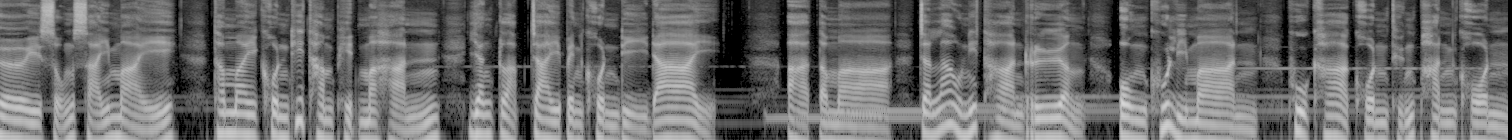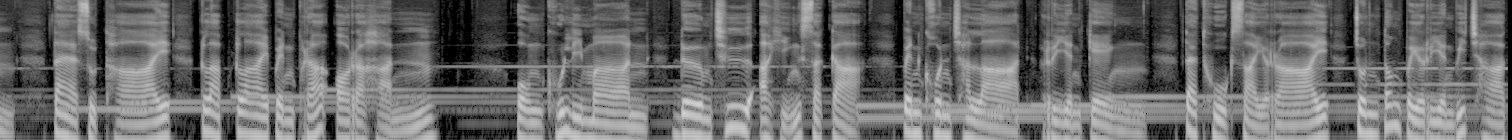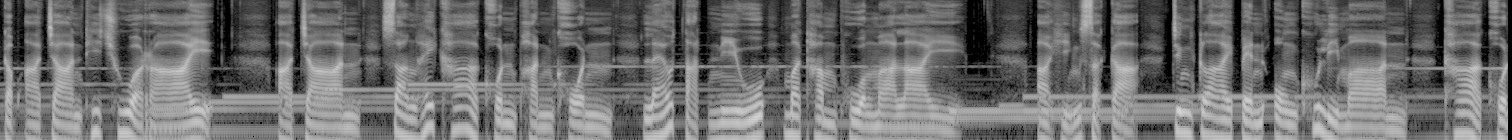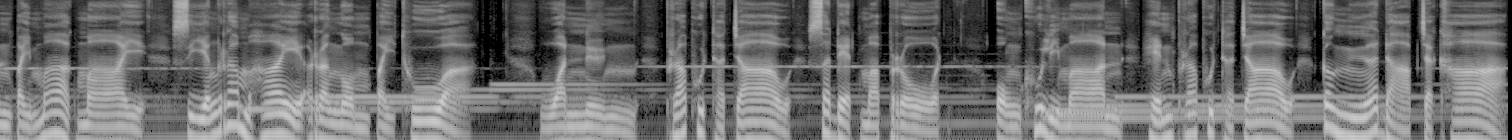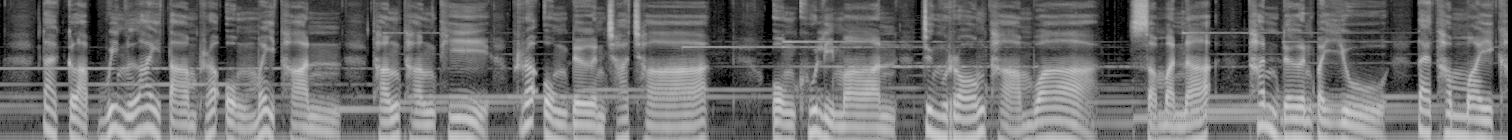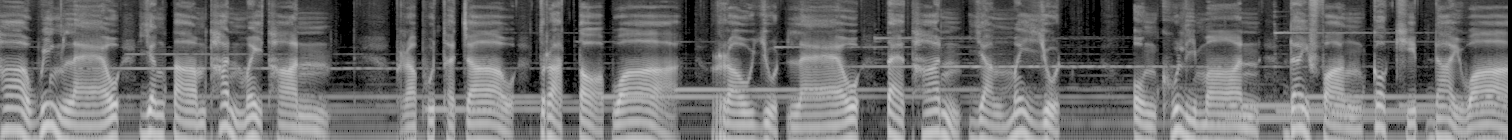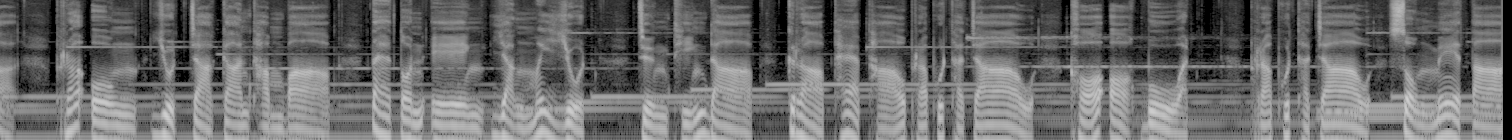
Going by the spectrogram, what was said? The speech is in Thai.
เคยสงสัยไหมทำไมคนที่ทำผิดมหันยังกลับใจเป็นคนดีได้ อาตมาจะเล่านิทานเรื่อง องคุลิมาน ผู้ฆ่าคนถึงพันคน แต่สุดท้ายกลับกลายเป็นพระอรหันต์องคุลิมานเดิมชื่ออหิงสกะ เป็นคนฉลาดเรียนเก่ง แต่ถูกใส่ร้ายจนต้องไปเรียนวิชากับอาจารย์ที่ชั่วร้าย อาจารย์สั่งให้ฆ่าคนพันคน แล้วตัดนิ้วมาทำพวงมาลัย อหิงสกะจึงกลายเป็นองคุลิมานฆ่าคนไปมากมาย เสียงร่ำไห้ระงมไปทั่ว วันหนึ่ง พระพุทธเจ้าเสด็จมาโปรด องคุลิมานเห็นพระพุทธเจ้า ก็เงื้อดาบจะฆ่า แต่กลับวิ่งไล่ตามพระองค์ไม่ทัน ทั้งทั้งที่พระองค์เดินช้าๆ องคุลิมานจึงร้องถามว่า สมณะท่านเดินไปอยู่ แต่ทำไมข้าวิ่งแล้วยังตามท่านไม่ทัน พระพุทธเจ้าตรัสตอบว่า เราหยุดแล้ว แต่ท่านยังไม่หยุด องคุลิมานได้ฟังก็คิดได้ว่า พระองค์หยุดจากการทำบาป แต่ตนเองยังไม่หยุด จึงทิ้งดาบกราบแทบเท้าพระพุทธเจ้า ขอออกบวช พระพุทธเจ้าทรงเมตตา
